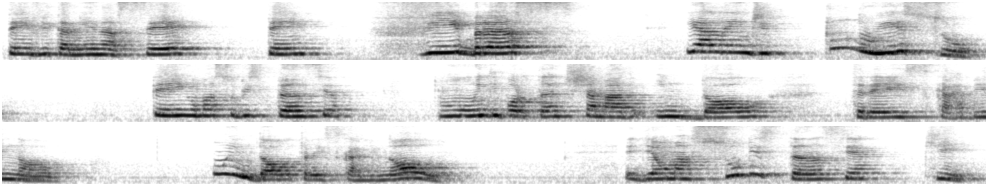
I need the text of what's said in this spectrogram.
tem vitamina C, tem fibras. E além de tudo isso, tem uma substância muito importante chamada indol 3-carbinol. O indol 3-carbinol ele é uma substância que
